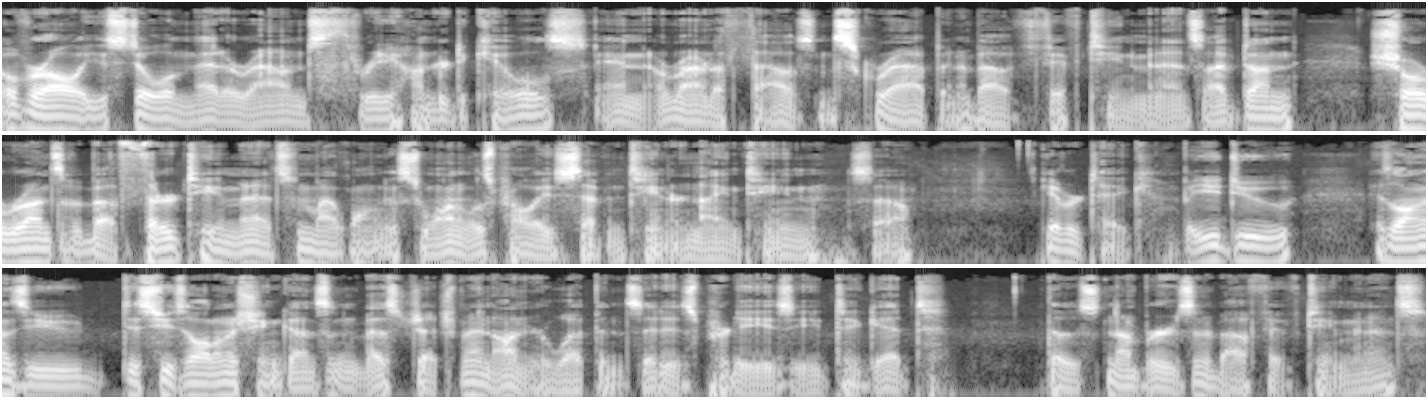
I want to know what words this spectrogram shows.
Overall, you still will net around 300 kills and around a thousand scrap in about 15 minutes. I've done short runs of about 13 minutes, and my longest one was probably 17 or 19, so give or take. But you do, as long as you disuse all machine guns and best judgment on your weapons, it is pretty easy to get those numbers in about 15 minutes.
